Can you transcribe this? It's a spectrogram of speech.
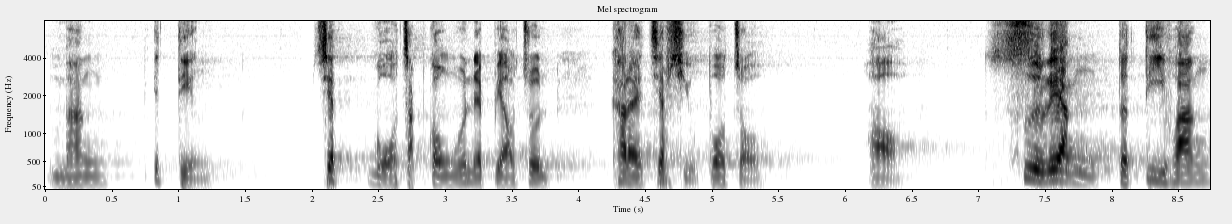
毋通一定设五十公分的标准，较来接受补助，吼。适量的地方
